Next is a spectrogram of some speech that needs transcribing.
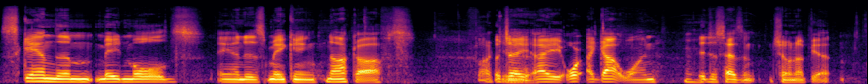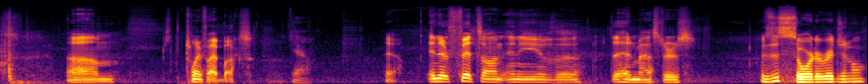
scanned them, made molds, and is making knockoffs. Fuck Which yeah. I I or I got one. It just hasn't shown up yet. Um, twenty five bucks. Yeah. Yeah, and it fits on any of the the headmasters. Is this sword original?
